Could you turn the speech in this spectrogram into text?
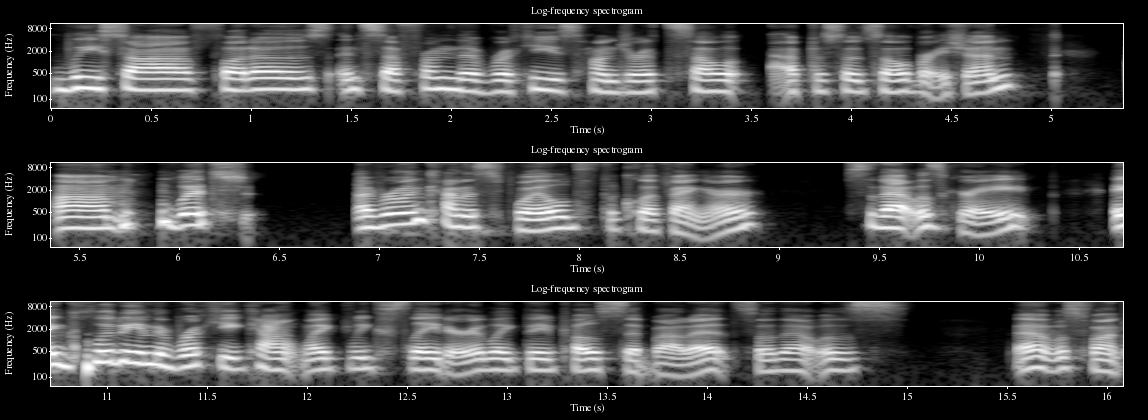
we saw photos and stuff from the Rookies 100th cel episode celebration, um, which everyone kind of spoiled the cliffhanger. So that was great, including the rookie account like weeks later, like they posted about it. So that was that was fun.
